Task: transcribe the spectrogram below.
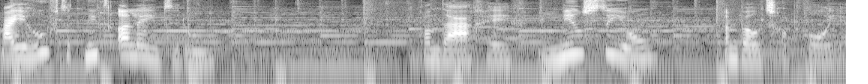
maar je hoeft het niet alleen te doen. Vandaag heeft Niels de Jong een boodschap voor je.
